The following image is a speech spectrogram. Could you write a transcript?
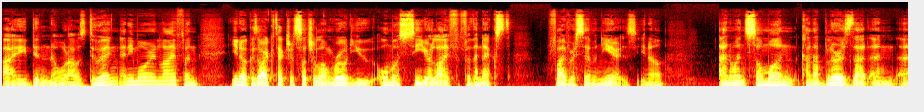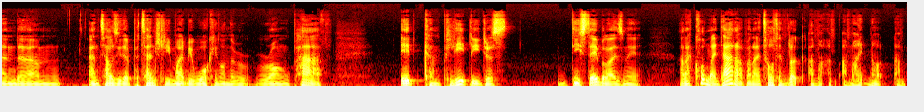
I didn't know what I was doing anymore in life, and you know, because architecture is such a long road, you almost see your life for the next five or seven years. You know, and when someone kind of blurs that and and um, and tells you that potentially you might be walking on the wrong path, it completely just destabilized me. And I called my dad up and I told him, look, I'm, I'm, I might not, um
